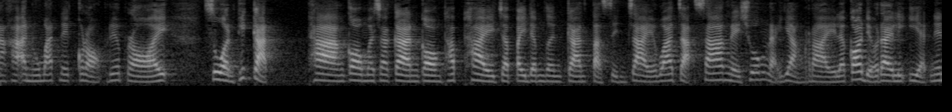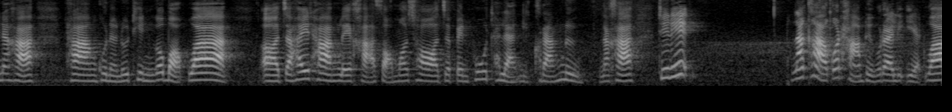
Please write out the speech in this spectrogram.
นะคะ อนุมัติในกรอบเรียบร้อย ส่วนพิกัดทางกองบัญชาการกองทัพไทยจะไปดำเนินการตัดสินใจว่าจะสร้างในช่วงไหนอย่างไร แล้วก็เดี๋ยวรายละเอียดเนี่ยนะคะ ทางคุณอนุทินก็บอกว่า จะให้ทางเลขาสมช จะเป็นผู้แถลงอีกครั้งหนึ่งนะคะ ทีนี้นักข่าวก็ถามถึงรายละเอียดว่า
